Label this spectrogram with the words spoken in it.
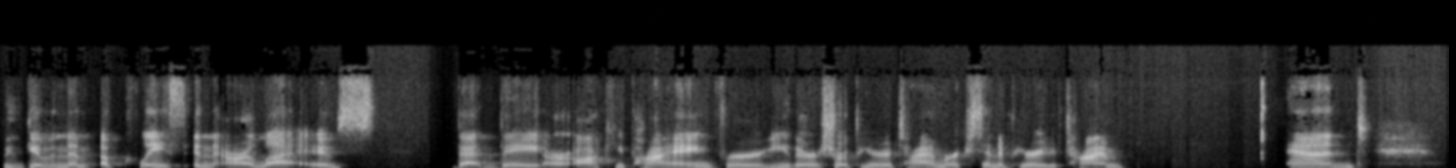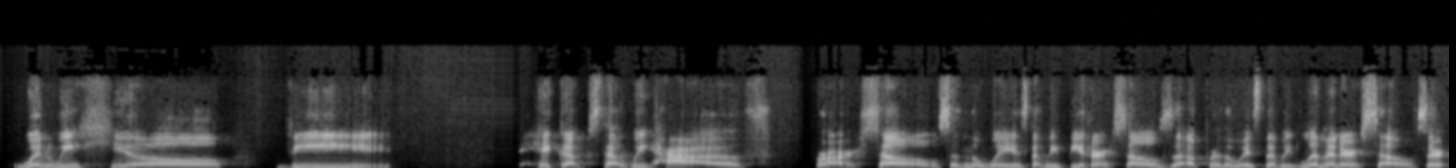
we've given them a place in our lives that they are occupying for either a short period of time or extended period of time. And when we heal the hiccups that we have for ourselves and the ways that we beat ourselves up or the ways that we limit ourselves or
